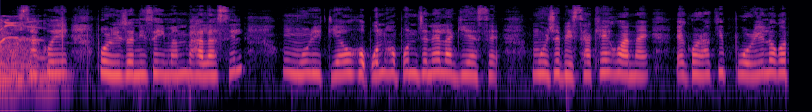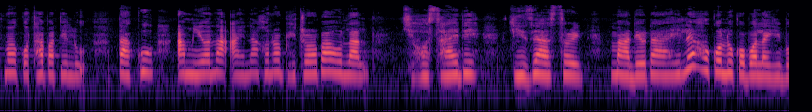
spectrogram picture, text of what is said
সঁচাকৈয়ে পৰিজনী যে ইমান ভাল আছিল মোৰ এতিয়াও সপোন সপোন যেনে লাগি আছে। মোৰ যে বিশ্বাসেই হোৱা নাই এগৰাকী পৰীৰ লগত মই কথা পাতিলোঁ। তাকো আমি অনা আইনাখনৰ ভিতৰৰ পৰা ওলাল। সঁচাই দেই কি যে আচৰিত। মা দেউতা আহিলে সকলো ক'ব লাগিব।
